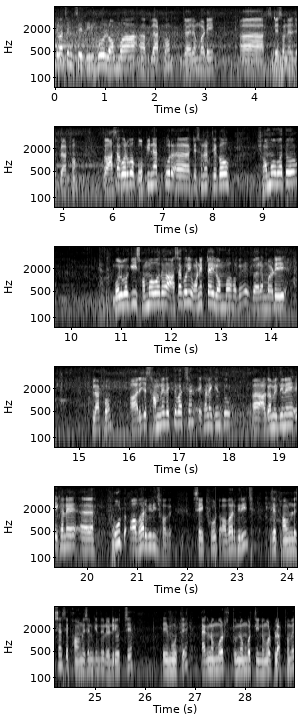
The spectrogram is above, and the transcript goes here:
দেখতে পাচ্ছেন সেই দীর্ঘ, লম্বা প্ল্যাটফর্ম জয়রামবাটি স্টেশনের যে প্ল্যাটফর্ম তো আশা করব গোপীনাথপুর স্টেশনের থেকেও সম্ভবত, বলব কি সম্ভবত আশা করি অনেকটাই লম্বা হবে জয়রামবাড়ি প্ল্যাটফর্ম আর এই যে সামনে দেখতে পাচ্ছেন, এখানে কিন্তু আগামী দিনে এখানে ফুট ওভারব্রিজ হবে। সেই ফুট ওভারব্রিজ যে ফাউন্ডেশন সেই ফাউন্ডেশন কিন্তু রেডি হচ্ছে এই মুহূর্তে। এক নম্বর, দু নম্বর, তিন নম্বর প্ল্যাটফর্মে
